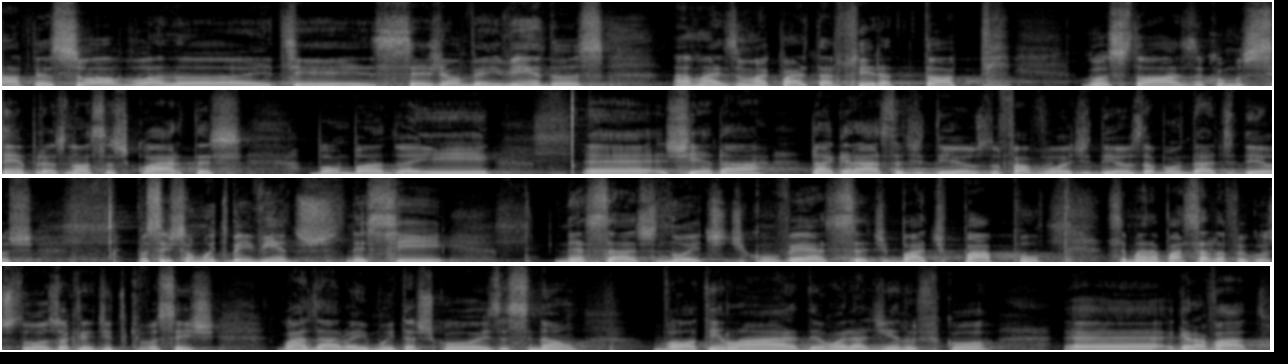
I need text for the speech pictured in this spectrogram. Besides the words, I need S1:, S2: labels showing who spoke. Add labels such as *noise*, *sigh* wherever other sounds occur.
S1: Olá pessoal, boa noite. Sejam bem-vindos a mais uma quarta-feira top, gostosa, como sempre, as nossas quartas, bombando aí, é, cheia da, da graça de Deus, do favor de Deus, da bondade de Deus. Vocês são muito bem-vindos nesse nessas noites de conversa, de bate-papo. Semana passada foi gostoso, acredito que vocês guardaram aí muitas coisas. Se não, voltem lá, dê uma olhadinha no que ficou é, gravado.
